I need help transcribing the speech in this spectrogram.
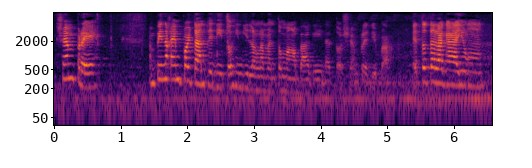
Syempre, ang pinaka-importante dito, hindi lang naman itong mga bagay na to. Syempre, di ba? Ito talaga yung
